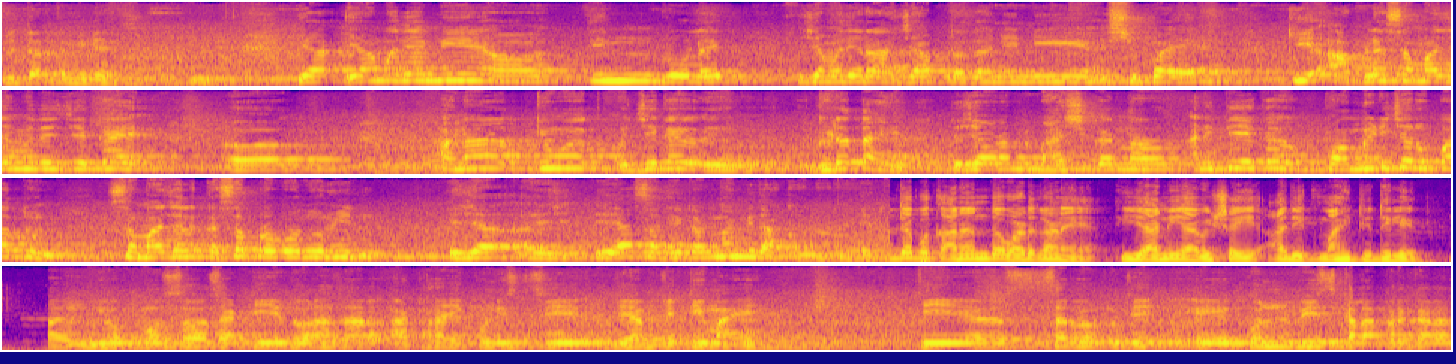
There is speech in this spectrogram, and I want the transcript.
विद्यार्थ्यांनी घ्यायचं? या यामध्ये आम्ही तीन रोल आहेत. त्याच्यामध्ये राजा प्रधानी आणि शिपाई आहे. की आपल्या समाजामध्ये जे काय अ, अनाथ किंवा जे काय घडत आहे त्याच्यावर आम्ही भाष्य करणार आहोत. आणि ते एका कॉमेडीच्या रूपातून समाजाला कसं प्रबोधन होईल याच्या या सादरीकरण आम्ही दाखवणार आहोत. प्राध्यापक आनंद वडगणे यांनी याविषयी अधिक माहिती दिली. युवक महोत्सवासाठी दोन हजार अठरा एकोणीसची जी आमची टीम आहे ती सर्व म्हणजे एकोणवीस कला प्रकारात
